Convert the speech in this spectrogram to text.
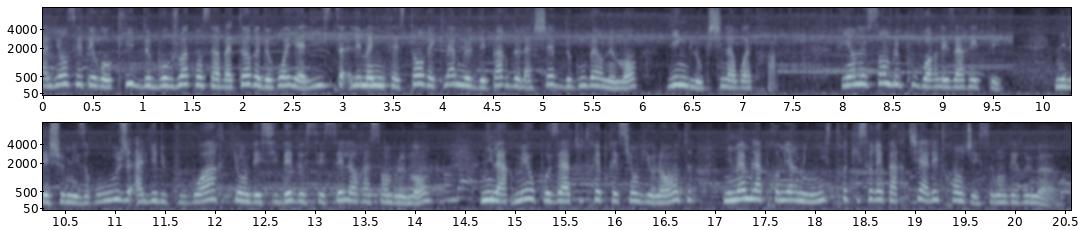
Alliance hétéroclite de bourgeois conservateurs et de royalistes, les manifestants réclament le départ de la chef de gouvernement, Yingluck Shinawatra. Rien ne semble pouvoir les arrêter. Ni les chemises rouges, alliés du pouvoir, qui ont décidé de cesser leur rassemblement, ni l'armée opposée à toute répression violente, ni même la première ministre qui serait partie à l'étranger selon des rumeurs.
